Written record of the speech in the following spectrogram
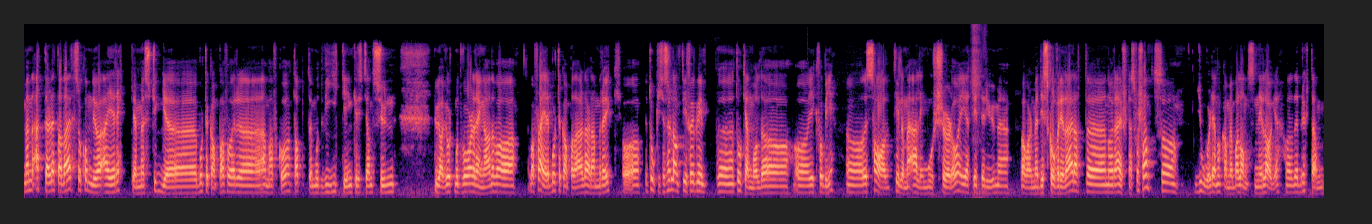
Men etter dette der så kom det jo ei rekke med stygge bortekamper for MFK. Tapte mot Viking, Kristiansund, uavgjort mot Vålerenga. Det var var flere bortekamper der der de røyk. og Det tok ikke så lang tid før Glimt tok igjen Molde og, og gikk forbi. Og Det sa til og med Erling Moe sjøl i et intervju med, med Discovery der, at uh, når Aursnes forsvant, så gjorde det noe med balansen i laget. og Det brukte de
